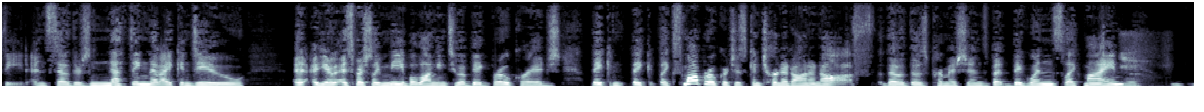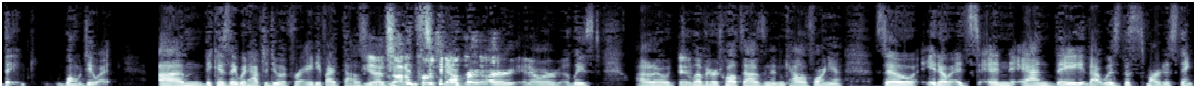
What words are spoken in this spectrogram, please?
feed. And so there's nothing that I can do uh, you know, especially me belonging to a big brokerage, they can, they like small brokerages can turn it on and off those, those permissions, but big ones like mine, yeah. they won't do it um, because they would have to do it for 85,000. Yeah, it's not a personal you know, or, or, you know, or at least, I don't know, yeah. 11 or 12,000 in California. So, you know, it's, and, and they, that was the smartest thing.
